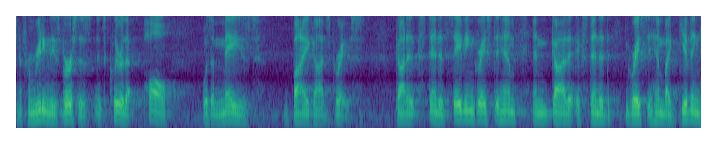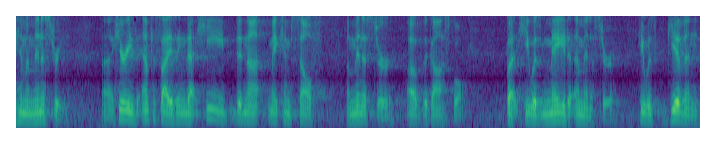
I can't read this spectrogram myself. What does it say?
And from reading these verses, it's clear that Paul was amazed by God's grace. God extended saving grace to him, and God extended grace to him by giving him a ministry. Uh, here he's emphasizing that he did not make himself a minister of the gospel, but he was made a minister. He was given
